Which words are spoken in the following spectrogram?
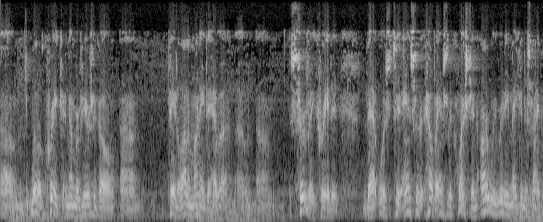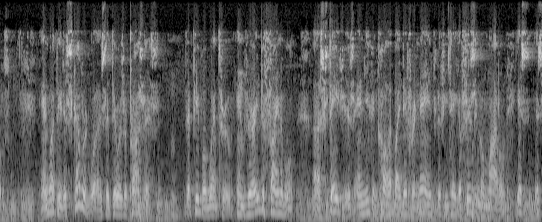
Um, Willow Creek, a number of years ago, um, paid a lot of money to have a, a um, survey created that was to answer, help answer the question, are we really making disciples? And what they discovered was that there was a process that people went through in very definable uh, stages, and you can call it by different names, but if you take a physical model, it's, it's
